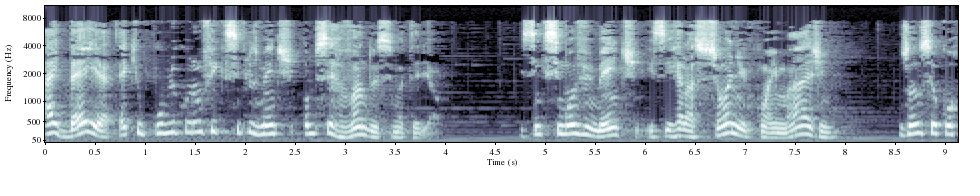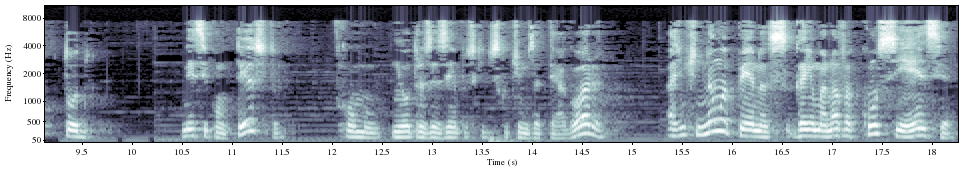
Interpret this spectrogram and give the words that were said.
A ideia é que o público não fique simplesmente observando esse material, e sim que se movimente e se relacione com a imagem usando seu corpo todo. Nesse contexto, como em outros exemplos que discutimos até agora, a gente não apenas ganha uma nova consciência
